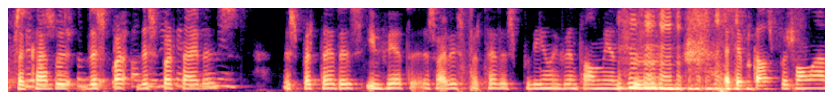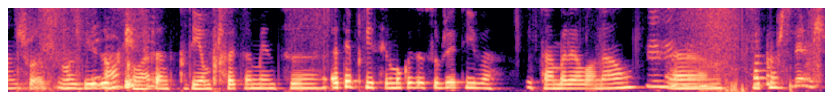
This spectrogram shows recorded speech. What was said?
sacar das, das parteiras as parteiras e ver as várias parteiras podiam eventualmente até porque elas depois vão lá nos, nos dias Sim, a seguir, claro. portanto podiam perfeitamente até podia ser uma coisa subjetiva está amarelo ou não uhum. um, só para percebermos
